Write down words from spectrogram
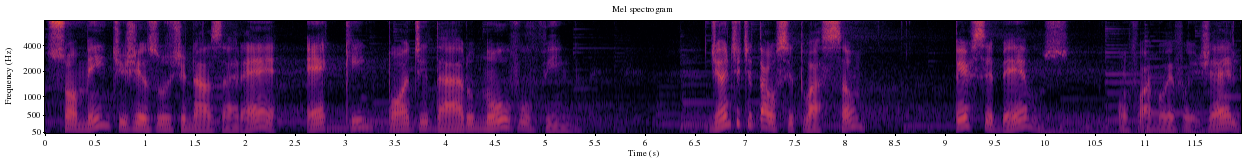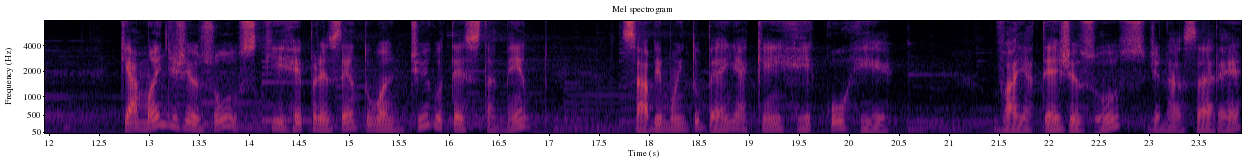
somente Jesus de Nazaré é quem pode dar o novo vinho. Diante de tal situação, percebemos, conforme o Evangelho, que a mãe de Jesus, que representa o Antigo Testamento, sabe muito bem a quem recorrer. Vai até Jesus de Nazaré,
